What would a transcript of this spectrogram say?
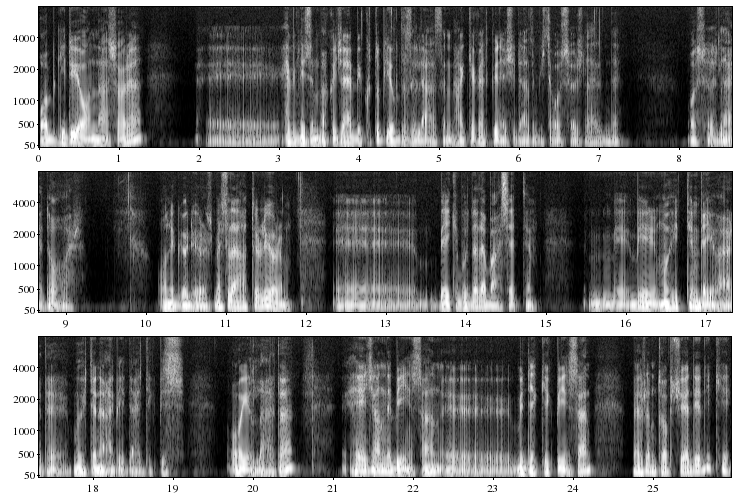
O gidiyor ondan sonra e, hepimizin bakacağı bir kutup yıldızı lazım. Hakikat güneşi lazım işte o sözlerinde. O sözlerde o var. Onu görüyoruz. Mesela hatırlıyorum Ee, belki burada da bahsettim. Bir Muhittin Bey vardı. Muhittin abi derdik biz o yıllarda. Heyecanlı bir insan, e, müdekkik bir insan. Merhum Topçu'ya dedi ki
